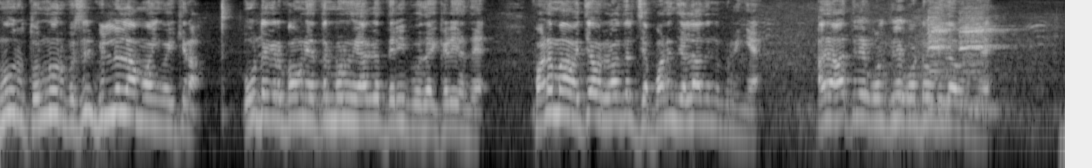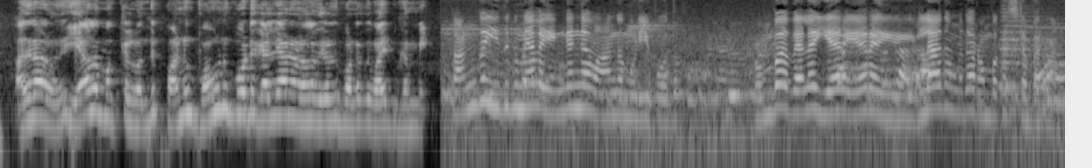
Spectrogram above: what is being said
நூறு தொண்ணூறு பர்சன்ட் பில் இல்லாமல் வாங்கி வைக்கிறான். வீட்டுல இருக்கிற பவுன் எத்தனை பவுன் யாருக்கும் தெரிய போதா கிடையாது. பணமாக வச்சா ஒரு காலத்தில் பணம் செல்லாதுன்னு போகிறீங்க அது ஆற்றுலேயே குளத்துலேயே கொட்ட வேண்டியதாக வருது. அதனால் வந்து ஏழை மக்கள் வந்து பணம் பவுனு போட்டு கல்யாணம் நல்லதுங்கிறது பண்ணுறதுக்கு வாய்ப்பு கம்மி. தங்கம் இதுக்கு மேலே எங்கெங்க வாங்க முடிய போகுது? ரொம்ப விலை ஏற ஏற இல்லாதவங்க தான் ரொம்ப கஷ்டப்படுறாங்க.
